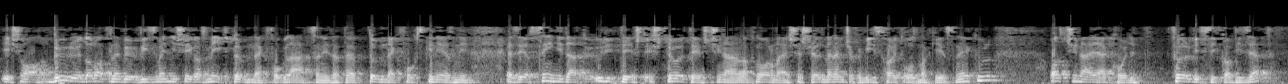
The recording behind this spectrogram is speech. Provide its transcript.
és a bőröd alatt levő vízmennyiség az még többnek fog látszani, tehát többnek fogsz kinézni. Ezért szénhidrát ürítést és töltést csinálnak normális esetben, nem csak a vízhajtóznak ész nélkül. Azt csinálják, hogy fölviszik a vizet,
